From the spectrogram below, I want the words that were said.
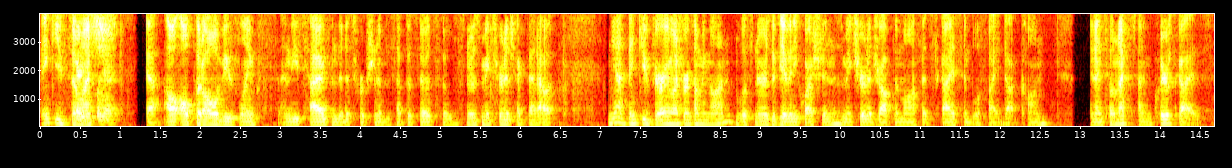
Thank you so Thanks much. Yeah, I'll, I'll put all of these links and these tags in the description of this episode. So listeners, make sure to check that out. And yeah, thank you very much for coming on. Listeners, if you have any questions, make sure to drop them off at skysimplified.com. And until next time, clear skies.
